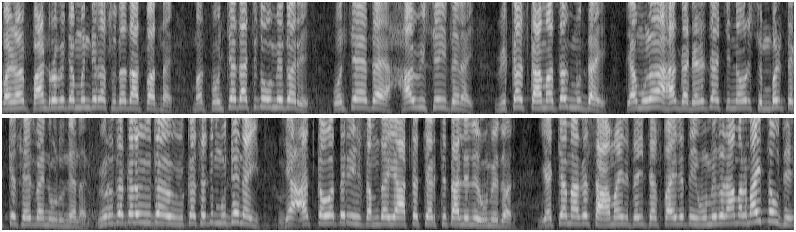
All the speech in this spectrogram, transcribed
पण पांडुरंगाच्या मंदिरात सुद्धा जात पात नाही. मग कोणत्या जातीचा उमेदवार आहे? कोणत्या याचा आहे? हा विषय इथं नाही. विकास कामाचा मुद्दा आहे. त्यामुळं हा घड्याळाच्या चिन्हावर शंभर टक्के सय्यदबाई निवडून येणार. विरोधकाला विविध विकासाचे मुद्दे नाहीत. हे आज कवा तरी हे समजा या आता चर्चेत आलेले उमेदवार याच्या मागे सहा महिन्याचा इतिहास पाहिलं तर हे उमेदवार आम्हाला माहीत नव्हते.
